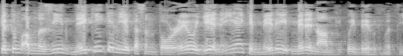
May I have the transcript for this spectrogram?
کہ تم اب مزید نیکی کے لیے قسم توڑ رہے ہو۔ یہ نہیں ہے کہ میری، میرے نام کی کوئی بے حرمتی۔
